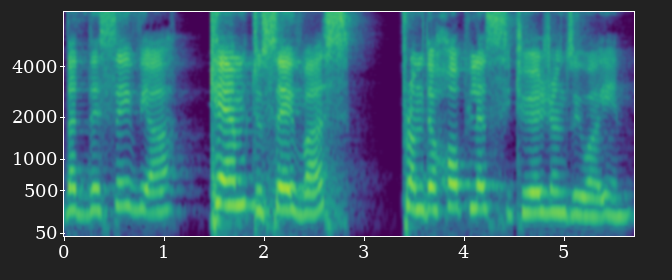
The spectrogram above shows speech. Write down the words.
that the Savior came to save us from the hopeless situations we were in.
